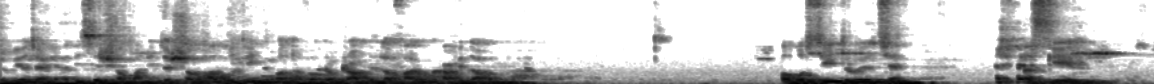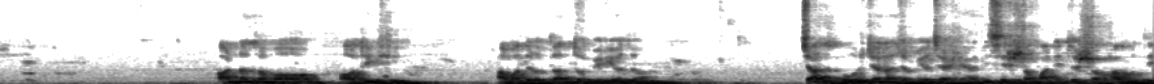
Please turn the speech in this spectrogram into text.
জমিয়া চাইলে হাদিসের সম্মানিত সভাপতি, অধ্যাপক ডক্টর আবদুল্লাহ ফারুক হাফিজ আহমদ। উপস্থিত রয়েছেন আজকের অন্যতম অতিথি আমাদের অত্যন্ত প্রিয়জন চাঁদপুর জেলা জমিও চাইলে হাদিসের সম্মানিত সভাপতি,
